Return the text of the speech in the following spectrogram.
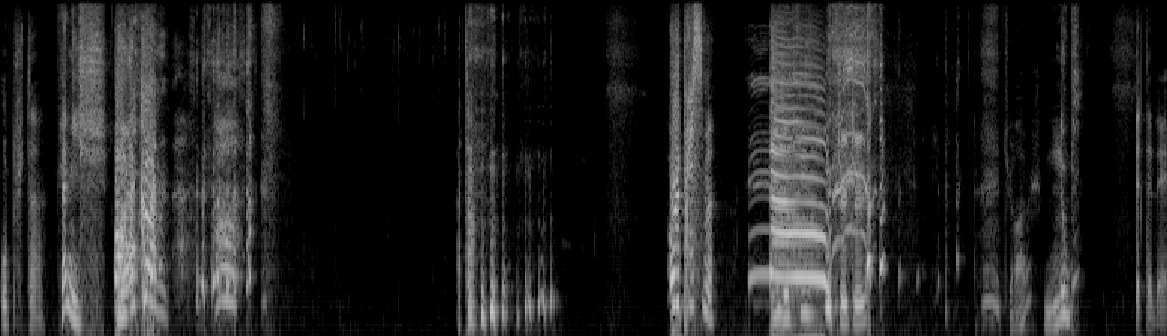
Oh putain. Flamiche Oh Non. la conne Oh Attends. oh le prisme Non GG. Tu rages Noobi PTDR.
